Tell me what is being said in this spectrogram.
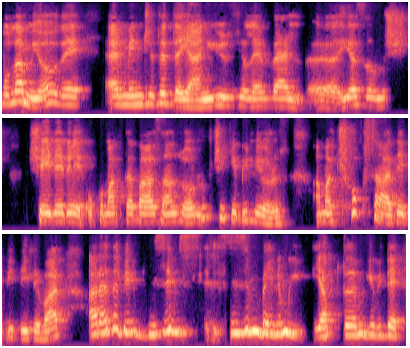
bulamıyor ve Ermenice'de de yani 100 yıl evvel e, yazılmış şeyleri okumakta bazen zorluk çekebiliyoruz. Ama çok sade bir dili var. Arada bir bizim sizin benim yaptığım gibi de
